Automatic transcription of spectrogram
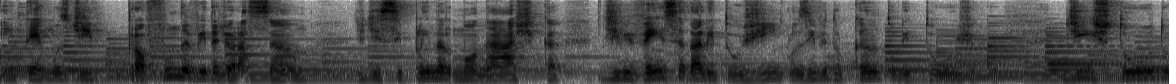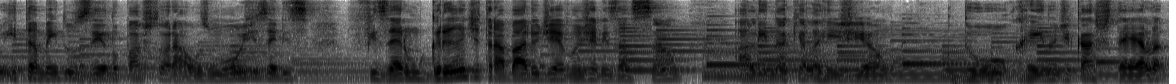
em termos de profunda vida de oração de disciplina monástica, de vivência da liturgia, inclusive do canto litúrgico, de estudo e também do zelo pastoral. Os monges eles fizeram um grande trabalho de evangelização ali naquela região do Reino de Castela,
